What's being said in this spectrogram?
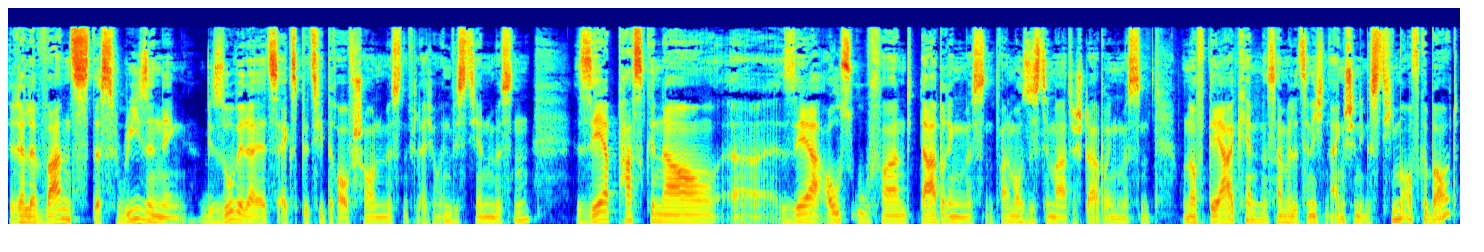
Relevanz, das Reasoning, wieso wir da jetzt explizit draufschauen müssen, vielleicht auch investieren müssen, sehr passgenau, äh, sehr ausufernd darbringen müssen, vor allem auch systematisch darbringen müssen. Und auf der Erkenntnis haben wir letztendlich ein eigenständiges Team aufgebaut,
